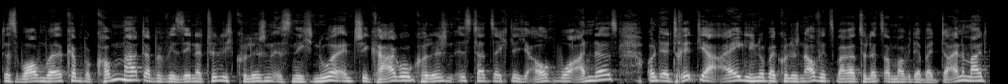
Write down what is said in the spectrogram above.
das Warm Welcome bekommen hat, aber wir sehen natürlich, Collision ist nicht nur in Chicago, Collision ist tatsächlich auch woanders. Und er tritt ja eigentlich nur bei Collision auf. Jetzt war er zuletzt auch mal wieder bei Dynamite.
